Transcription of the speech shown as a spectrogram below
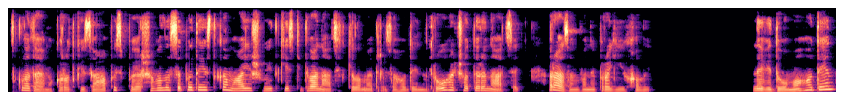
Складаємо короткий запис. Перша велосипедистка має швидкість 12 км за годину, друга 14. Разом вони проїхали невідомо годин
